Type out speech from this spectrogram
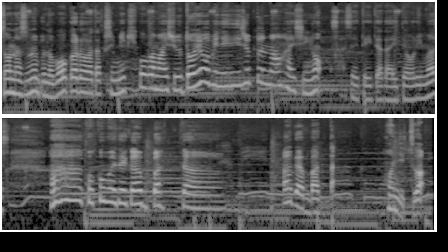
そんなスヌープのボーカルを私ミキコが毎週土曜日に20分の配信をさせていただいております。あーここまで頑張った。あ頑張った。本日は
